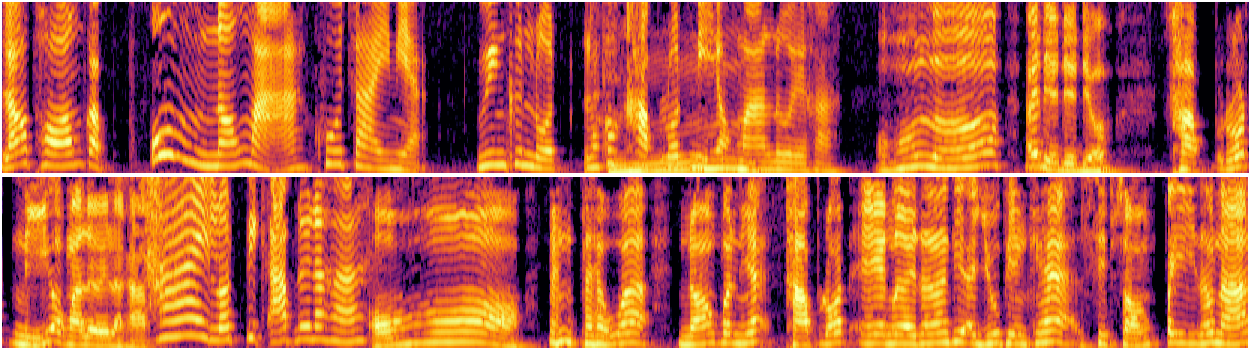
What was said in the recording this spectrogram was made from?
แล้วก็พร้อมกับอุ้มน้องหมาคู่ใจเนี่ย วิ่งขึ้นรถแล้วก็ขับรถหนีออกมาเลยค่ะอ๋อเหรอเอ้ยเดี๋ยวเดี๋ยวเดี๋ยวขับรถหนีออกมาเลยเหรอครับ ใช่รถปิกอัพด้วยนะคะอ๋อนั่นแปลว่าน้องคนเนี้ยขับรถเองเลยทั้งๆที่อายุเพียงแค่ 12 ปีเท่านั้น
